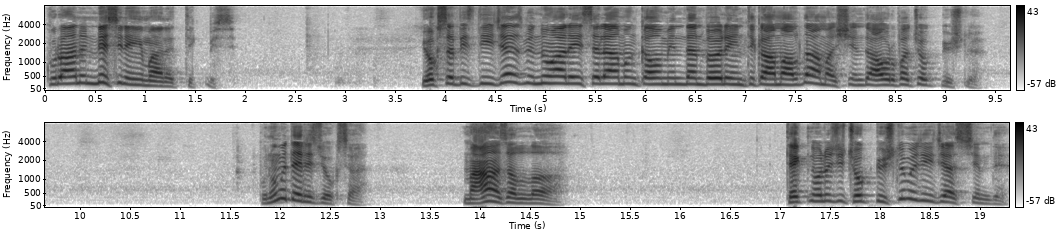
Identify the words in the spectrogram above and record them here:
Kur'an'ın nesine iman ettik biz? Yoksa biz diyeceğiz mi Nuh Aleyhisselam'ın kavminden böyle intikam aldı ama şimdi Avrupa çok güçlü. Bunu mu deriz yoksa? Maazallah. Teknoloji çok güçlü mü diyeceğiz şimdi?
